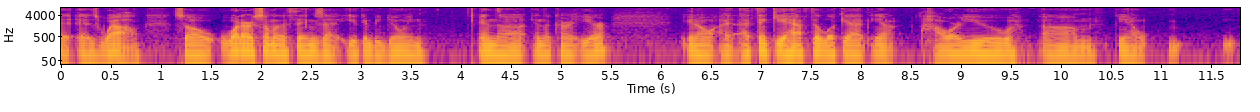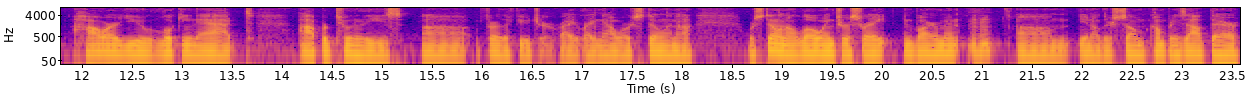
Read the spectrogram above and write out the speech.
a, as well. So, what are some of the things that you can be doing in the in the current year? You know, I, I think you have to look at, you know, how are you, um, you know, how are you looking at opportunities uh, for the future? Right, right now we're still in a we're still in a low interest rate environment. Mm-hmm. Um, you know, there's some companies out there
